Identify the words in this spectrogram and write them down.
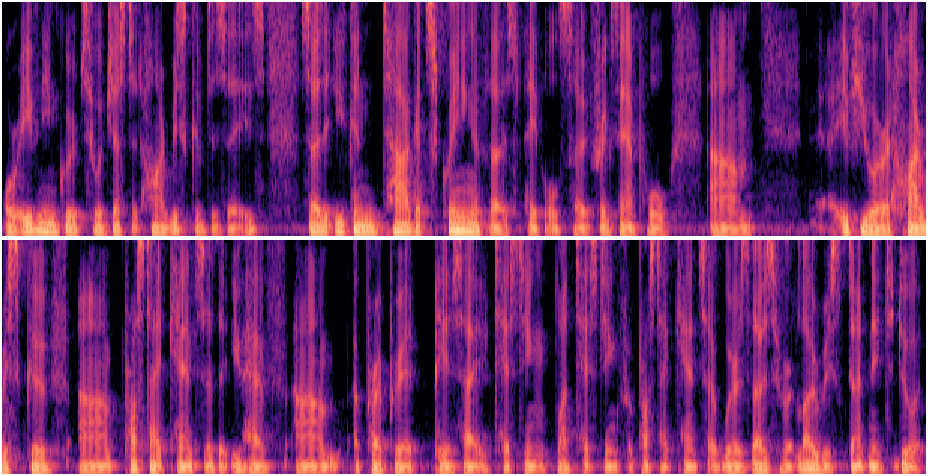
or even in groups who are just at high risk of disease so that you can target screening of those people. So, for example, um, if you are at high risk of uh, prostate cancer, that you have um, appropriate PSA testing, blood testing for prostate cancer, whereas those who are at low risk don't need to do it.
